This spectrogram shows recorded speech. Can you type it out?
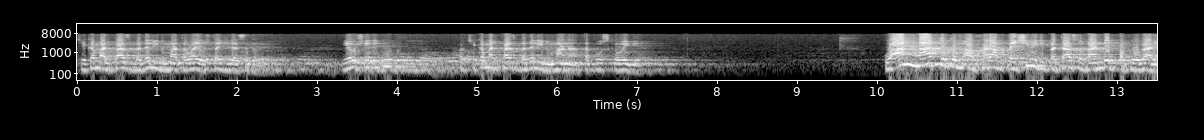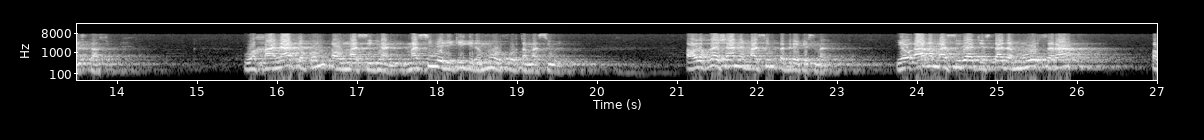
چې کوم الفاظ بدلی نو ما ته وای استاد جی دا څه کوي یو شی دی او چې کوم الفاظ بدلی نو معنا تاسو کوي بیا وان ماتکم او حرام کړی شوی دی پتا سو باندې پکوګان استاسو وخالاتکم او ماسیګان ماسی ویل کیږي د مور خور ته ماسی وي او دغه شان ماسیم په درې قسمه یو هغه ماسی دا چې ستاسو د مور سره په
